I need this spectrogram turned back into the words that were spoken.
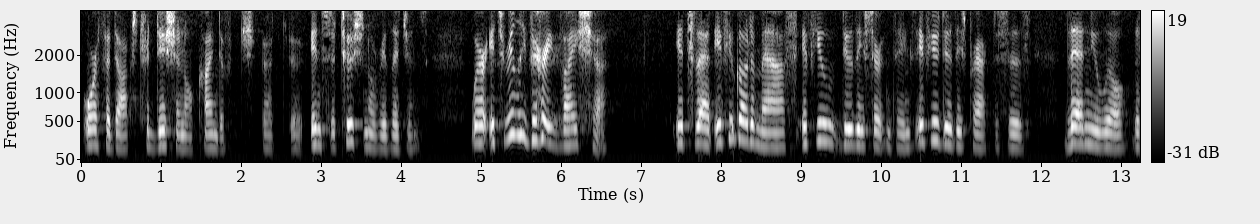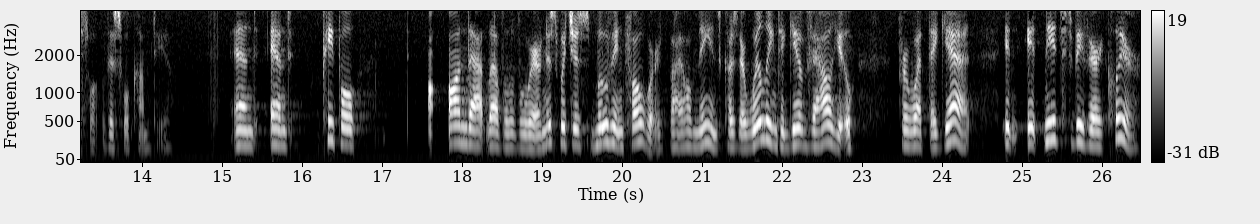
orthodox, traditional kind of uh, uh, institutional religions, where it's really very Vaishya. It's that if you go to Mass, if you do these certain things, if you do these practices, then you will, this will, this will come to you. And, and people on that level of awareness, which is moving forward by all means, because they're willing to give value for what they get, it, it needs to be very clear.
